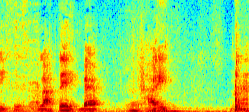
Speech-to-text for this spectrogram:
นี่คือลาเต้แบบไทยนะ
